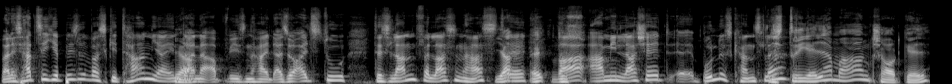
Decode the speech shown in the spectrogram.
Weil es hat sich ein bisschen was getan ja in Ja. deiner Abwesenheit. Also als du das Land verlassen hast, Ja, äh, äh, war Armin Laschet äh, Bundeskanzler. Das Triell haben wir auch angeschaut, gell?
